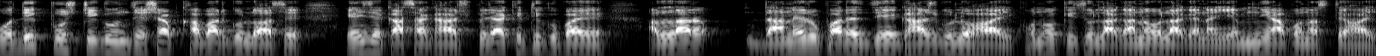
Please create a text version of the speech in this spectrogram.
অধিক পুষ্টিগুণ যেসব খাবারগুলো আছে, এই যে কাঁচা ঘাস, প্রাকৃতিক উপায়ে আল্লাহর দানের উপরে যে ঘাসগুলো হয়, কোনো কিছু লাগানোও লাগে না, এমনি আপন আসতে হয়।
